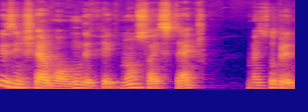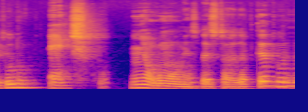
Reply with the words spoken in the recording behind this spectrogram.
Eles enxergam algum defeito não só estético, mas sobretudo ético em algum momento da história da arquitetura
